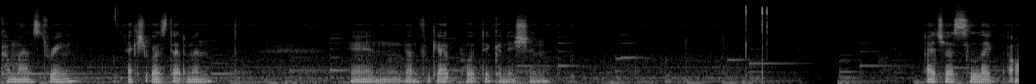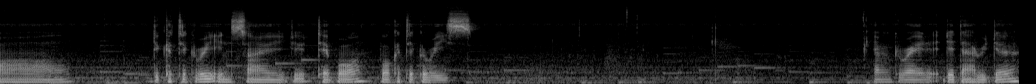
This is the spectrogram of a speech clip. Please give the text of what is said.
command string SQL statement. And don't forget put the condition. I just select all the category inside the table for categories. And create data reader.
